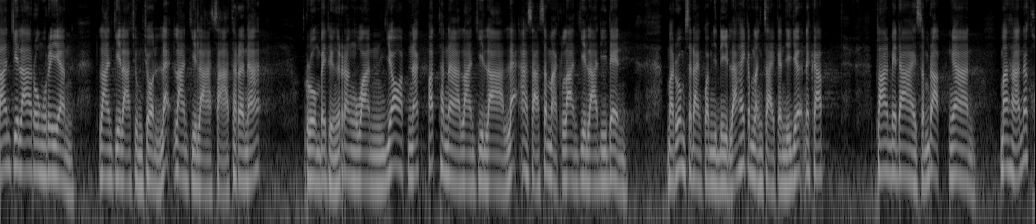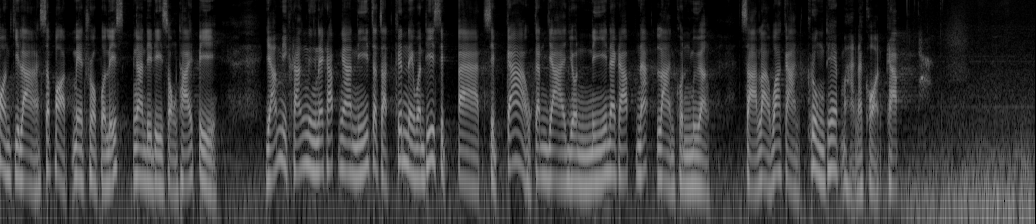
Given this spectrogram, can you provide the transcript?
ลานกีฬาโรงเรียน ลานกีฬาชุมชน และลานกีฬาสาธารณะ รวมไปถึงรางวัล ยอดนักพัฒนาลานกีฬา และอาสาสมัครลานกีฬาดีเด่น มาร่วมแสดงความยินดีและให้กำลังใจกันเยอะๆนะครับพลาดไม่ได้สำหรับงาน มหานครกีฬาสปอร์ตเมโทรโพลิสงานดีๆ ส่งท้ายปี ย้ำอีกครั้งหนึ่งนะครับ งานนี้จะจัดขึ้นในวันที่ 18 19 กันยายนนี้นะครับณลานคนเมือง ศาลาว่าการกรุงเทพมหานครครับ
